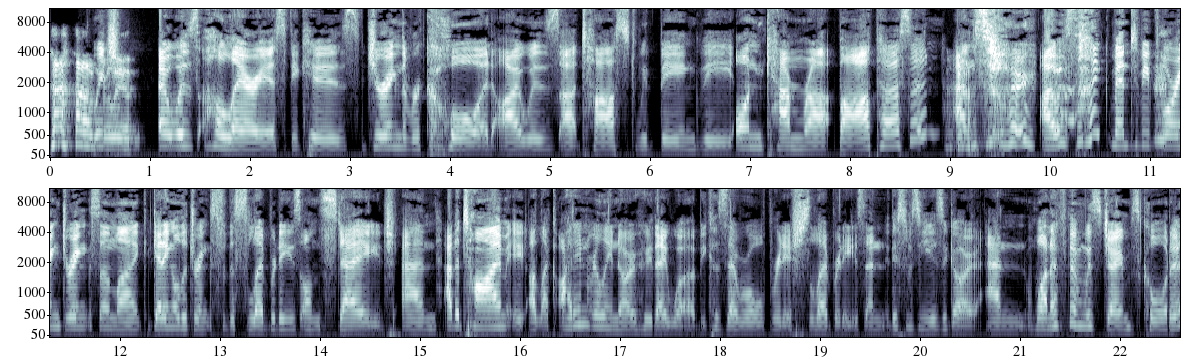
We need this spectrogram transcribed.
which brilliant. It was hilarious because during the record, I was uh, tasked with being the on camera bar person. And so I was like meant to be pouring drinks and like getting all the drinks for the celebrities on stage. And at the time, it, like I didn't really know who they were because they were all British celebrities. And this was years ago. And one of them was James Corden.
